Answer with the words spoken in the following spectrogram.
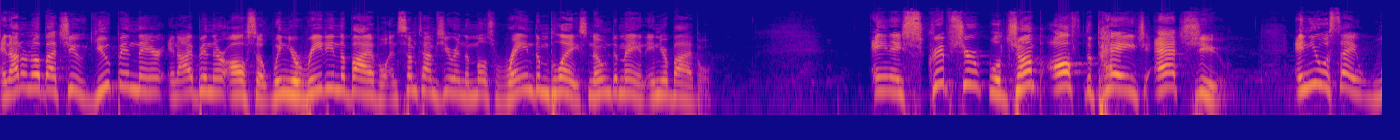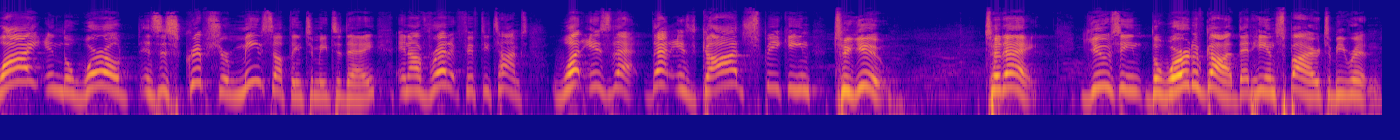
And I don't know about you, you've been there and I've been there also. When you're reading the Bible, and sometimes you're in the most random place known to man in your Bible, and a scripture will jump off the page at you. And you will say, Why in the world does this scripture mean something to me today? And I've read it 50 times. What is that? That is God speaking to you today using the word of God that He inspired to be written.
